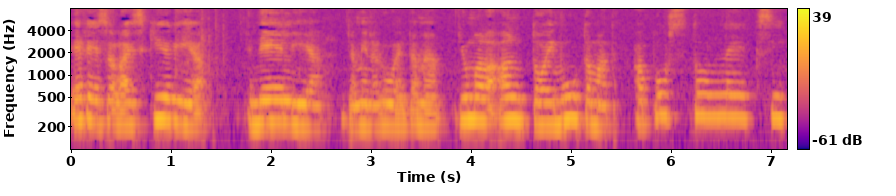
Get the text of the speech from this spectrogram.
Efesolaiskirja 4, ja minä luen tämän, Jumala antoi muutamat apostolleeksi,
